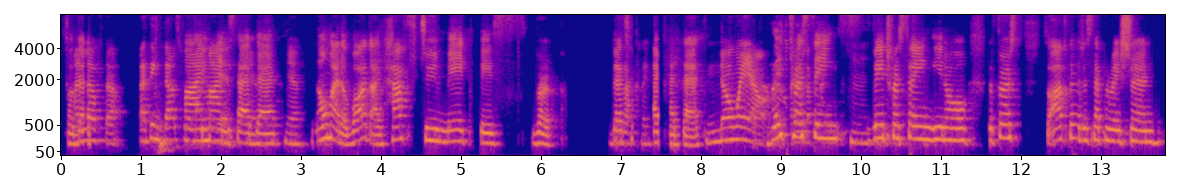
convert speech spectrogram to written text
So I love that. I think that's my mindset that yeah. no matter what, I have to make this work. That's exactly. I had that. No way out. Waitressing, mm-hmm. waitressing, you know, the first, so after the separation,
